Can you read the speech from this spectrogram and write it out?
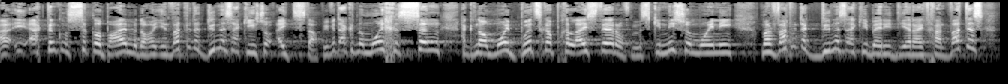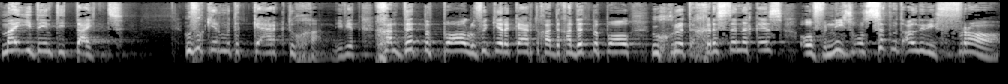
Uh, ek dink ons sukkel baie met daai een. Wat moet ek doen as ek hierso uitstap? Jy weet ek het nou mooi gesing, ek het nou 'n mooi boodskap geluister of miskien nie so mooi nie, maar wat moet ek doen as ek hier by die deur uitgaan? Wat is my identiteit? Hoeveel keer moet ek kerk toe gaan? Jy weet, gaan dit bepaal hoeveel keer ek kerk toe gaan? Dit gaan dit bepaal hoe groot 'n Christen ek is of nie? So ons sit met al hierdie vrae.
